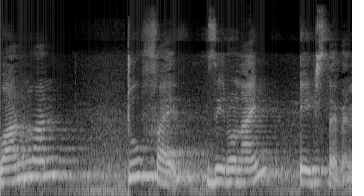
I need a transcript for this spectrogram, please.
one one five zero nine eight seven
